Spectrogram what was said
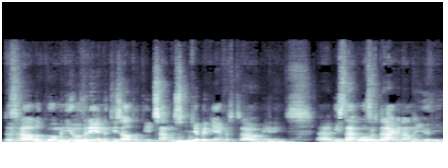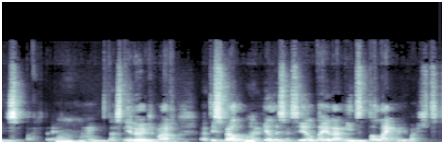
de verhalen komen niet overeen, het is altijd iets anders, Mhm. ik heb er geen vertrouwen meer in, is dat overdragen aan een juridische partij. Mhm. Hm, Dat is niet leuk, maar het is wel heel essentieel dat je daar niet te lang mee wacht.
